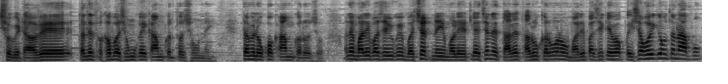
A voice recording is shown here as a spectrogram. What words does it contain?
છો બેટા હવે તને તો ખબર છે હું કંઈ કામ કરતો છું નહીં. તમે લોકો કામ કરો છો. અને મારી પાસે એવી કોઈ બચત નહીં મળે એટલે છે ને તારે તારું કરવાનું મારી પાસે કંઈ એવા પૈસા હોય કે હું તને આપું?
